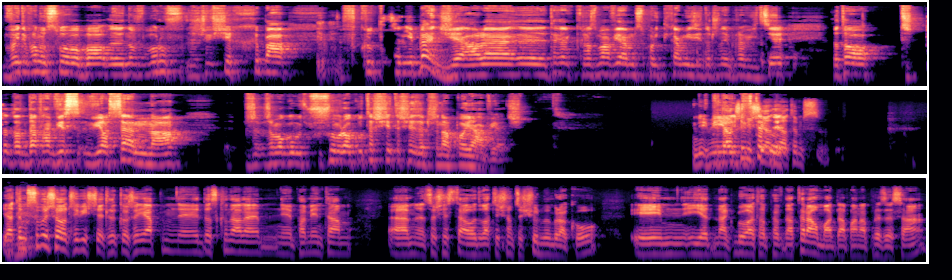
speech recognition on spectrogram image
Wejdę panu słowo, bo e, no, wyborów rzeczywiście chyba wkrótce nie będzie, ale tak jak rozmawiam z politykami Zjednoczonej Prawicy, no to ta data wiosenna, że, że mogą być w przyszłym roku, też się, też się zaczyna pojawiać. Ja oczywiście wtedy... o tym ja tym słyszę oczywiście, tylko że ja doskonale pamiętam, co się stało w 2007 roku i jednak była to pewna trauma dla pana prezesa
